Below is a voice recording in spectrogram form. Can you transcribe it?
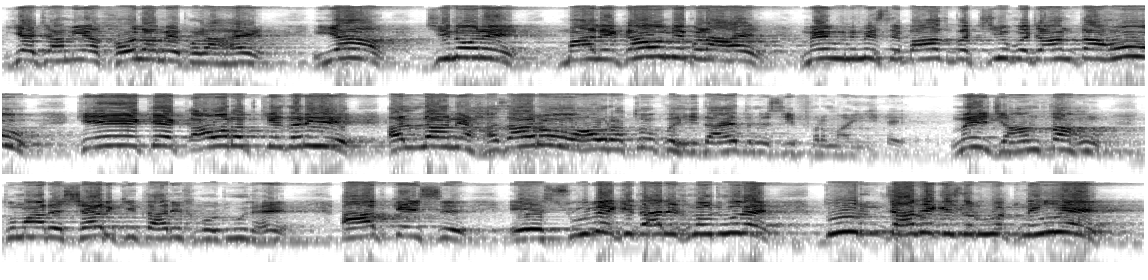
یا جامعہ خولا میں پڑھا ہے، یا جنہوں نے مالیگاؤں میں پڑھا ہے، میں ان میں سے بعض بچیوں کو جانتا ہوں کہ ایک ایک عورت کے ذریعے اللہ نے ہزاروں عورتوں کو ہدایت نصیب فرمائی ہے۔ میں جانتا ہوں، تمہارے شہر کی تاریخ موجود ہے، آپ کے اس صوبے کی تاریخ موجود ہے، دور جانے کی ضرورت نہیں ہے۔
